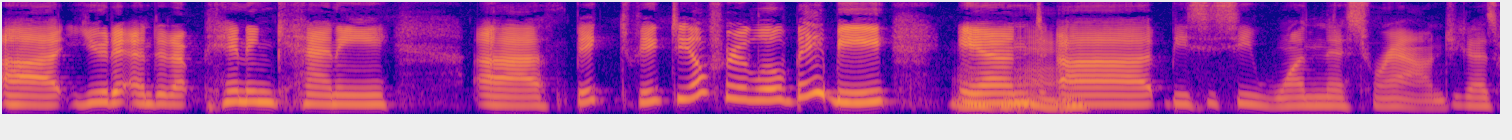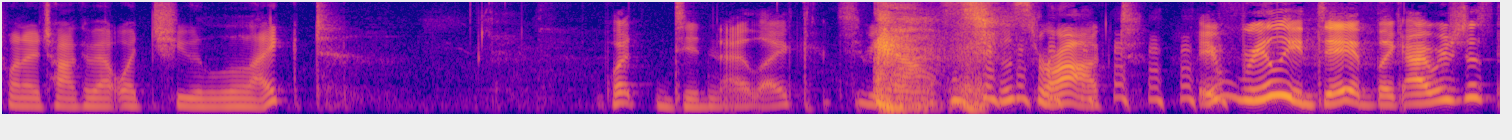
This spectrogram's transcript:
Uh, Yuta ended up pinning Kenny. Uh, big big deal for a little baby. And uh, BCC won this round. You guys want to talk about what you liked? What didn't I like? To be honest, just rocked. it really did. Like I was just.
